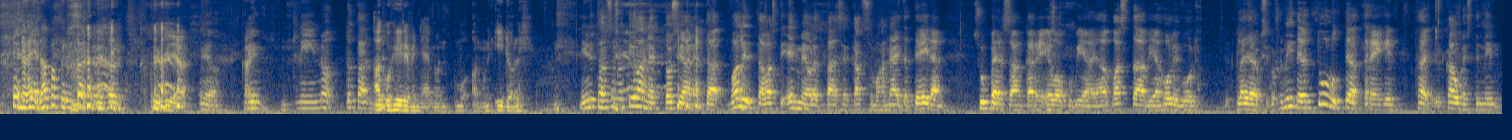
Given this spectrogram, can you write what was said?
No hei, napapiirin sankarit on hyviä. Joo. Niin, niin, no, tota, Aku Hirviniemi on, on mun idoli. niin nyt on sellainen tilanne että tosiaan, että valitettavasti emme ole päässeet katsomaan näitä teidän supersankarielokuvia ja vastaavia hollywood pläjäyksiä, koska niitä ei ole tullut teattereihin tai kauheasti, niin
